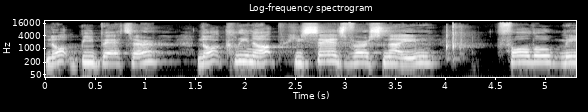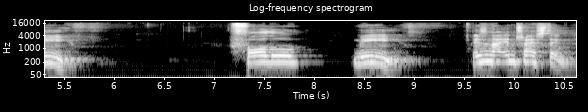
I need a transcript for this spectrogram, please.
not be better, not clean up. He says, verse 9, follow me. Follow me. Isn't that interesting?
